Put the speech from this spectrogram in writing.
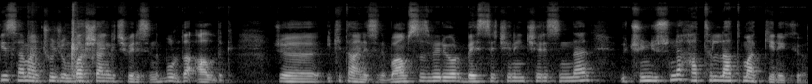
Biz hemen çocuğun başlangıç verisini burada aldık. Ee, iki tanesini bağımsız veriyor. Beş seçeneğin içerisinden üçüncüsünü hatırlatmak gerekiyor.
